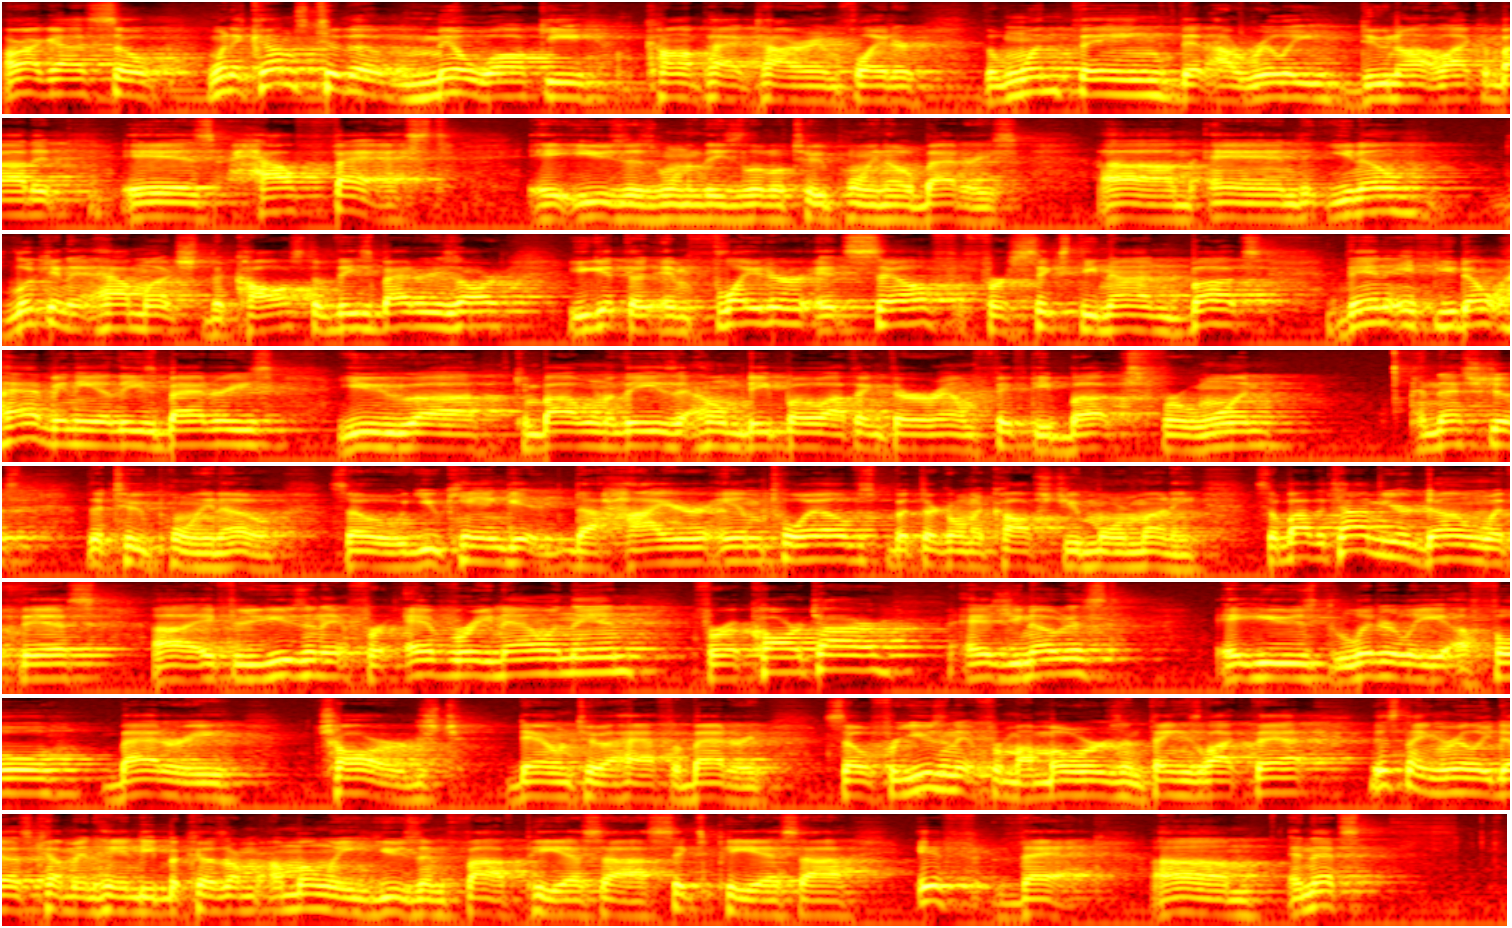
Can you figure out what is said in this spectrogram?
All right guys, so when it comes to the Milwaukee compact tire inflator, the one thing that I really do not like about it is how fast it uses one of these little 2.0 batteries. Um, and you know, looking at how much the cost of these batteries are, you get the inflator itself for 69 bucks. Then if you don't have any of these batteries, you uh, can buy one of these at Home Depot. I think they're around 50 bucks for one. And that's just the 2.0. So you can get the higher M12s, but they're gonna cost you more money. So by the time you're done with this, uh, if you're using it for every now and then, for a car tire, as you noticed, it used literally a full battery charged down to a half a battery. So for using it for my mowers and things like that, this thing really does come in handy because I'm, I'm only using 5 PSI, 6 PSI, if that. Um, and that's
